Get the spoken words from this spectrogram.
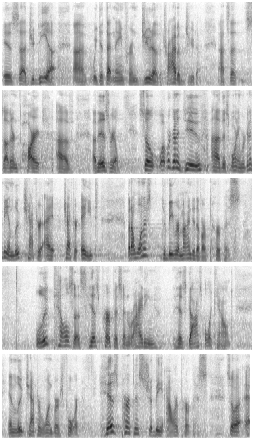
is uh, Judea. Uh, we get that name from Judah, the tribe of Judah. It's the southern part of, of Israel. So, what we're going to do uh, this morning, we're going to be in Luke chapter eight, chapter 8, but I want us to be reminded of our purpose. Luke tells us his purpose in writing his gospel account in Luke chapter 1, verse 4. His purpose should be our purpose. So, uh,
